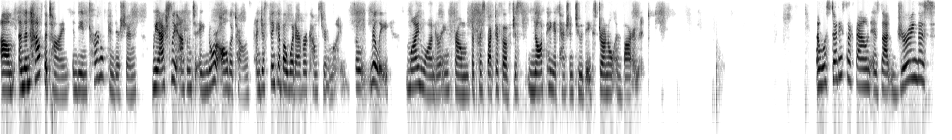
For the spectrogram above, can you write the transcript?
Um, and then half the time in the internal condition, we actually ask them to ignore all the tones and just think about whatever comes to your mind. So really mind wandering from the perspective of just not paying attention to the external environment. And what studies have found is that during this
